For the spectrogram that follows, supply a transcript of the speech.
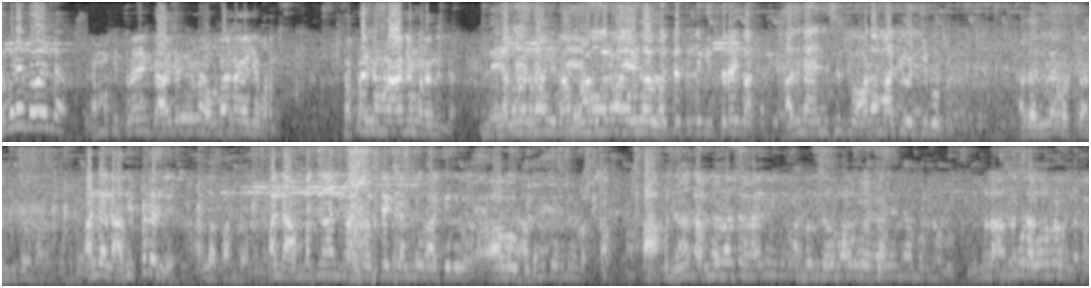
എവിടെയും പോയല്ല നമുക്ക് ഇത്രയും കാര്യങ്ങൾ അവളുടെ കാര്യം പറഞ്ഞു. സെപ്പറേറ്റ് നമ്മൾ ആരും പറയുന്നില്ല. നിയമപരമായി ഇടാൻ പറ്റത്തില്ലെങ്കിൽ ഇത്രയും കാ- അതിനനുസരിച്ച് വാട മാറ്റി വെച്ചിട്ടുണ്ട്. അതല്ല പക്ഷെ അഞ്ച് ശതമാനം കൂടുതൽ അല്ല അല്ല അതിപ്പോഴല്ലേ അല്ല പണ്ട് അല്ല അമ്പത്തിനാല് രൂപ ഒറ്റയ്ക്ക് അഞ്ഞൂറാക്കിയത് ആ വകുപ്പില്ല ആ, ആ, അപ്പൊ നിങ്ങൾക്ക് അറിഞ്ഞൂടാത്ത കാര്യം ഇതിൽ അമ്പത് ശതമാനം വെച്ചോ. ഞാൻ പറഞ്ഞോളൂ നിങ്ങൾ അതും കൂടെ ഓർക്കണം കേട്ടോ.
